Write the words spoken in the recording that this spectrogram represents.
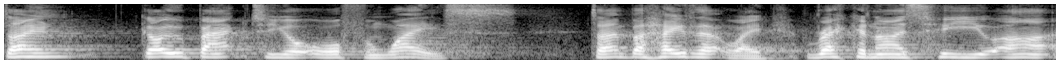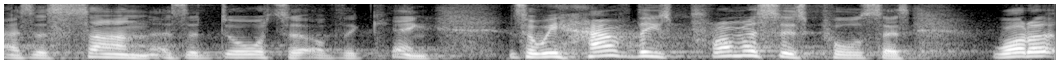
Don't go back to your orphan ways. Don't behave that way. Recognize who you are as a son, as a daughter of the king. And so we have these promises, Paul says. What, are,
